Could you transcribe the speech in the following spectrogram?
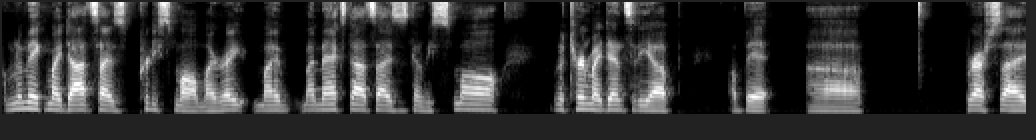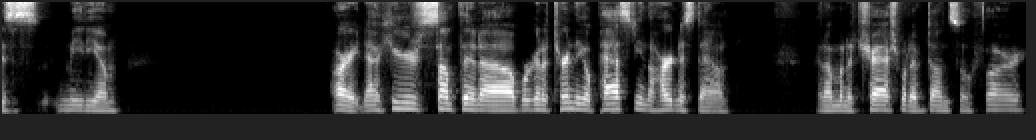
I'm gonna make my dot size pretty small. My right my my max dot size is gonna be small. I'm gonna turn my density up a bit. Uh, brush size medium. All right, now here's something, uh, we're to turn the opacity and the hardness down. And I'm to trash what I've done so far.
